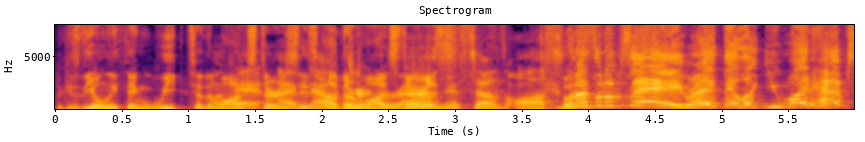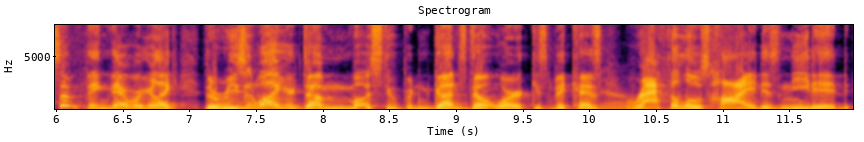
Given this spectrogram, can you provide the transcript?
because the only thing weak to the Okay, monsters I've is other turned around. monsters. This sounds awesome. Well, that's what I'm saying, right? They're like, you might have something there where you're like, the reason why your dumb, stupid guns don't work is because Rathalos' hide is needed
